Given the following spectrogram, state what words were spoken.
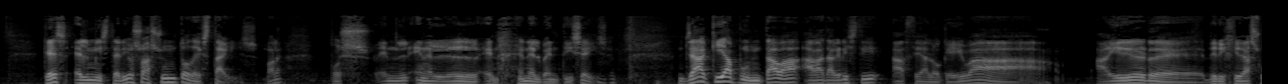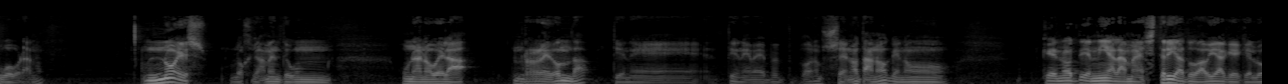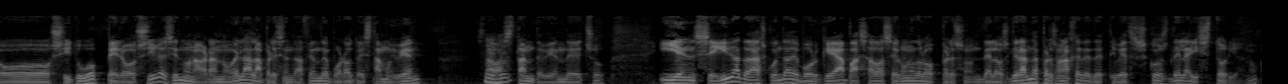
que es el misterioso asunto de Styles, ¿vale? Pues en, en el, en, en el 26. ¿eh? Ya aquí apuntaba Agatha Christie hacia lo que iba a, a ir de- dirigida su obra, ¿no? No es, lógicamente, un, una novela redonda, tiene, tiene, bueno, se nota, ¿no? Que no, que no tenía la maestría todavía que, que luego sí tuvo, pero sigue siendo una gran novela. La presentación de Poirot está muy bien, está bastante bien, de hecho. Y enseguida te das cuenta de por qué ha pasado a ser uno de los, de los grandes personajes detectivescos de la historia, ¿no?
